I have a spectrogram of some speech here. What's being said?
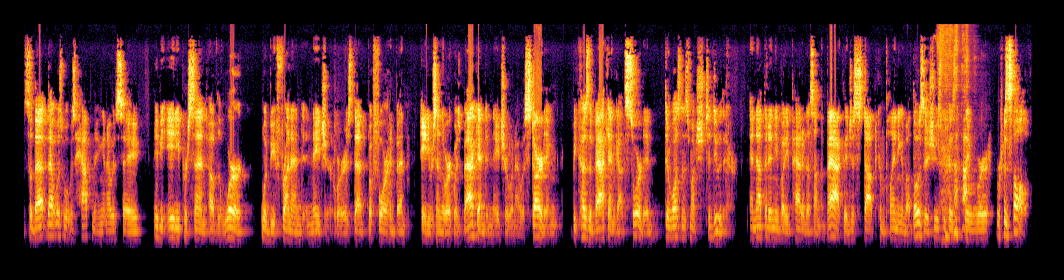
So that that was what was happening, and I would say maybe eighty percent of the work would be front end in nature, whereas that before had been eighty percent of the work was back end in nature when I was starting. Because the back end got sorted, there wasn't as much to do there. And not that anybody patted us on the back, they just stopped complaining about those issues because they were resolved.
